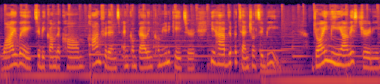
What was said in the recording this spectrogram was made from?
Why wait to become the calm, confident, and compelling communicator you have the potential to be? Join me on this journey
